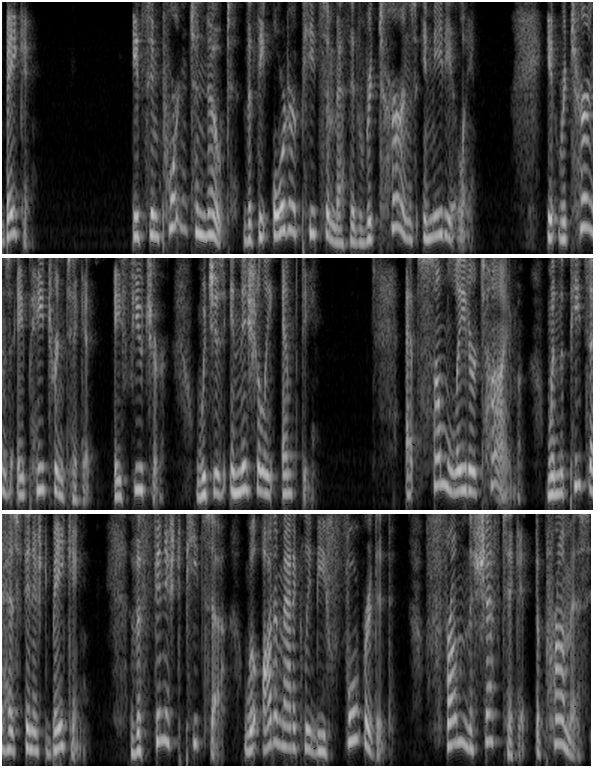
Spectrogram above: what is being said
baking. It's important to note that the order pizza method returns immediately. It returns a patron ticket, a future, which is initially empty. At some later time, when the pizza has finished baking, the finished pizza will automatically be forwarded from the chef ticket, the promise,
